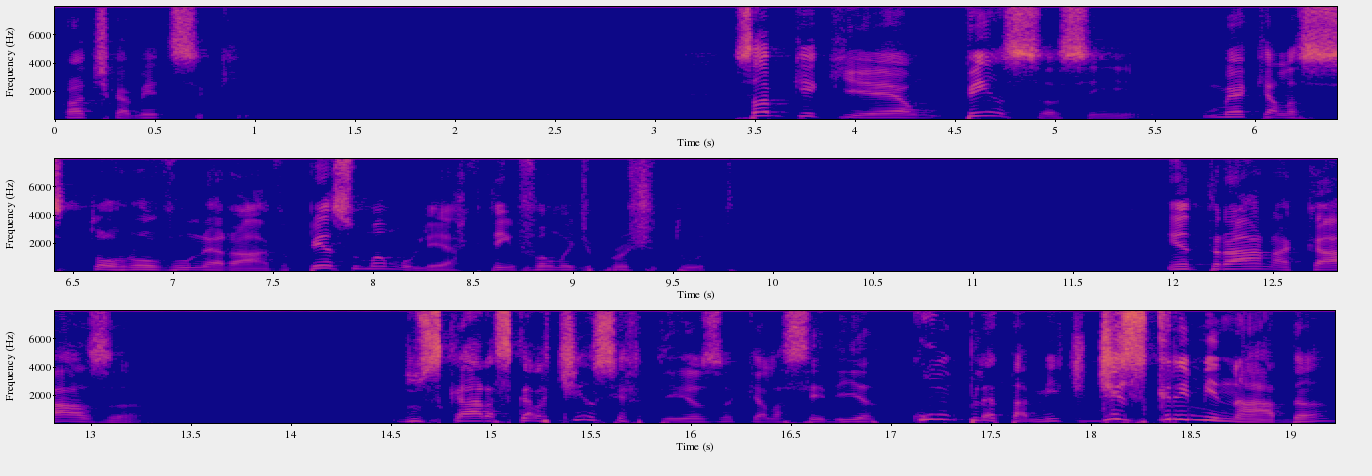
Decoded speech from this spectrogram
praticamente isso aqui. Sabe o que, que é? Um, pensa assim, como é que ela se tornou vulnerável. Pensa uma mulher que tem fama de prostituta. Entrar na casa dos caras que ela tinha certeza que ela seria completamente discriminada.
